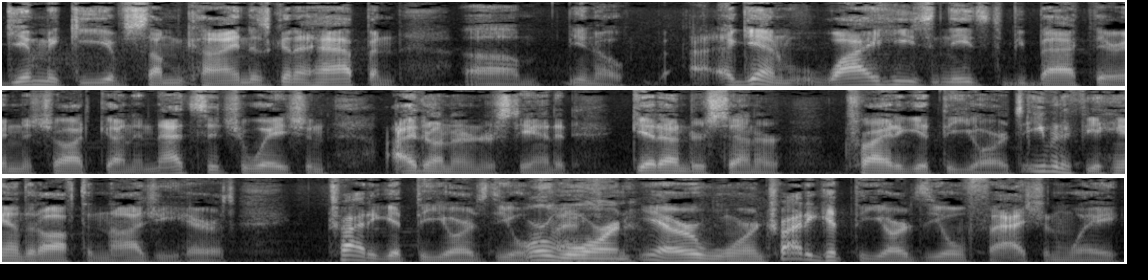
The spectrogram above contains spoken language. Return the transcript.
gimmicky of some kind is going to happen. Um, you know, again, why he needs to be back there in the shotgun in that situation, I don't understand it. Get under center, try to get the yards, even if you hand it off to Najee Harris. Try to get the yards the old Or Warren. yeah, or Warren. Try to get the yards the old-fashioned way,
